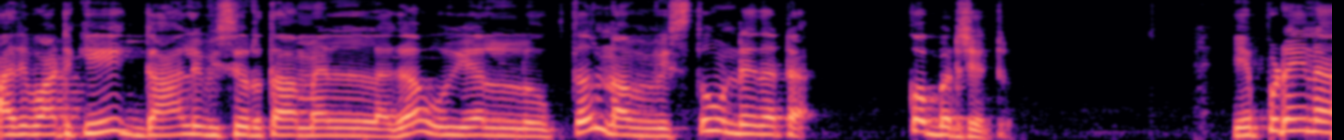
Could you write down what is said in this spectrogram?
అది వాటికి గాలి విసురుతా మెల్లగా ఉయ్యలూపుతూ నవ్విస్తూ ఉండేదట కొబ్బరి చెట్టు. ఎప్పుడైనా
